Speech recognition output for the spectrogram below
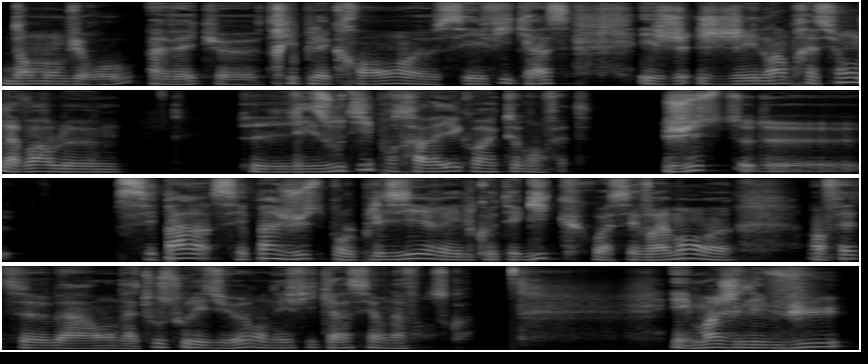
dans mon bureau, avec euh, triple écran. c'est efficace. Et j'ai l'impression d'avoir le, les outils pour travailler correctement, en fait. Juste de, c'est pas c'est pas juste pour le plaisir et le côté geek quoi. C'est vraiment euh, en fait euh, bah, on a tout sous les yeux on est efficace et on avance quoi. Et moi je l'ai vu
